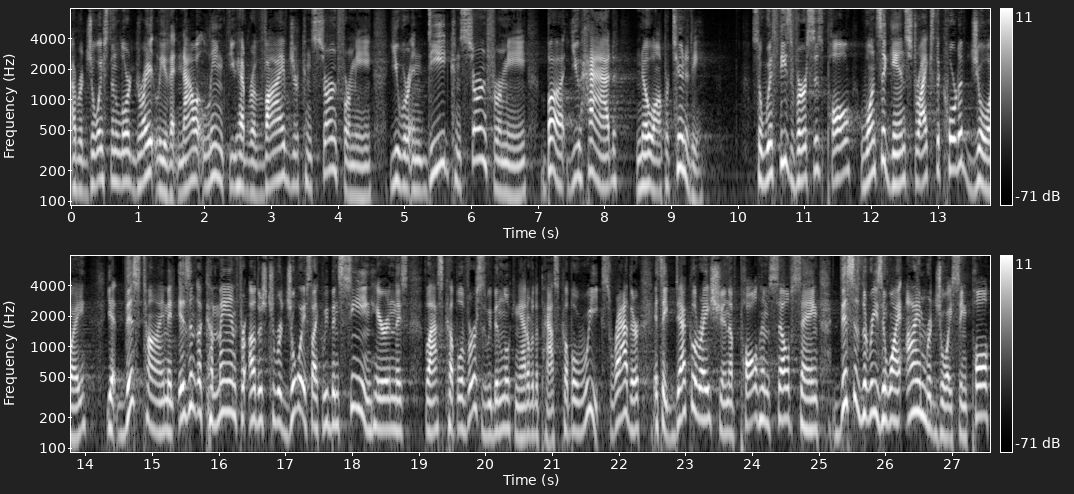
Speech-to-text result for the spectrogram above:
I rejoiced in the Lord greatly that now at length you have revived your concern for me. You were indeed concerned for me, but you had no opportunity. So, with these verses, Paul once again strikes the chord of joy Yet this time, it isn't a command for others to rejoice like we've been seeing here in these last couple of verses we've been looking at over the past couple of weeks. Rather, it's a declaration of Paul himself saying, This is the reason why I'm rejoicing. Paul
